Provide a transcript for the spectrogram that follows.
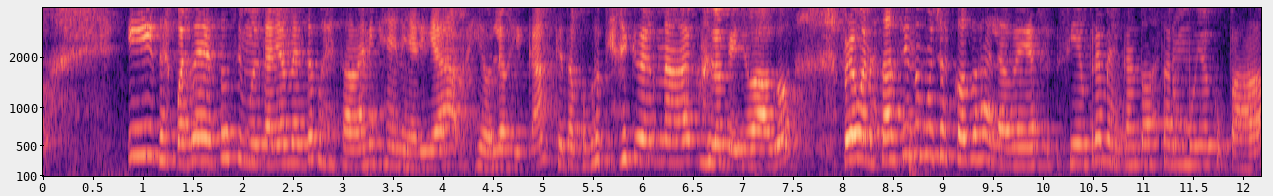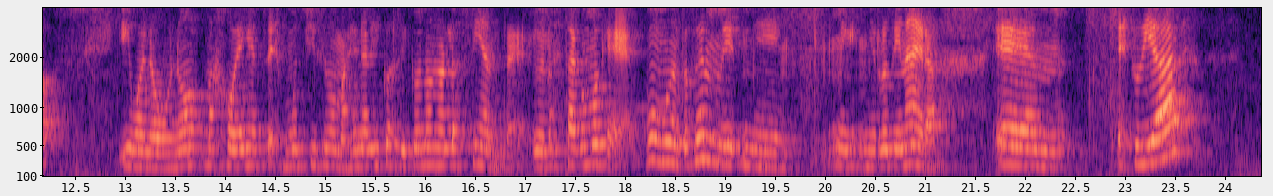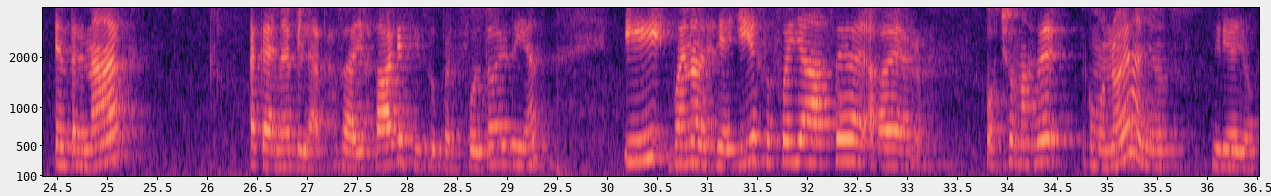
Y después de eso, simultáneamente, pues estaba en ingeniería geológica, que tampoco tiene que ver nada con lo que yo hago. Pero bueno, estaba haciendo muchas cosas a la vez. Siempre me ha encantado estar muy ocupada. Y bueno, uno más joven es, es muchísimo más enérgico, así que uno no lo siente. Y uno está como que... "Uh", entonces mi, mi, mi, mi rutina era eh, estudiar, entrenar, academia de pilates. O sea, yo estaba que sí, súper full todo el día. Y bueno, desde allí, eso fue ya hace, a ver, ocho, más de, como nueve años, diría yo.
